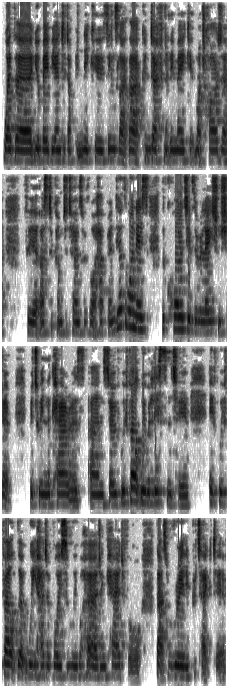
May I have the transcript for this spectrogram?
whether your baby ended up in NICU, things like that can definitely make it much harder for us to come to terms with what happened. The other one is the quality of the relationship between the carers. And so if we felt we were listened to, if we felt that we had a voice and we were heard and cared for, that's really protective.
